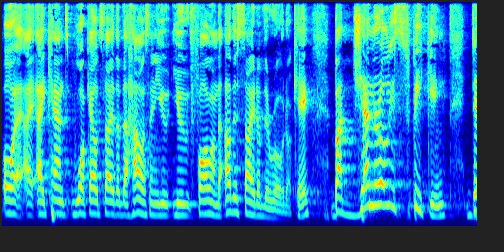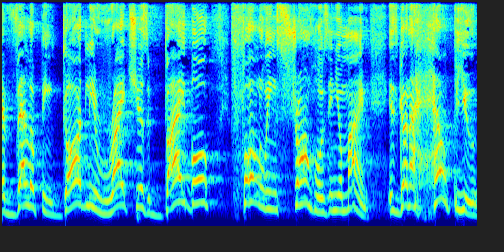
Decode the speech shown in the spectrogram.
oh, I, I, can't walk outside of the house and you, you fall on the other side of the road, okay? But generally speaking, developing godly, righteous, Bible following strongholds in your mind is gonna help you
